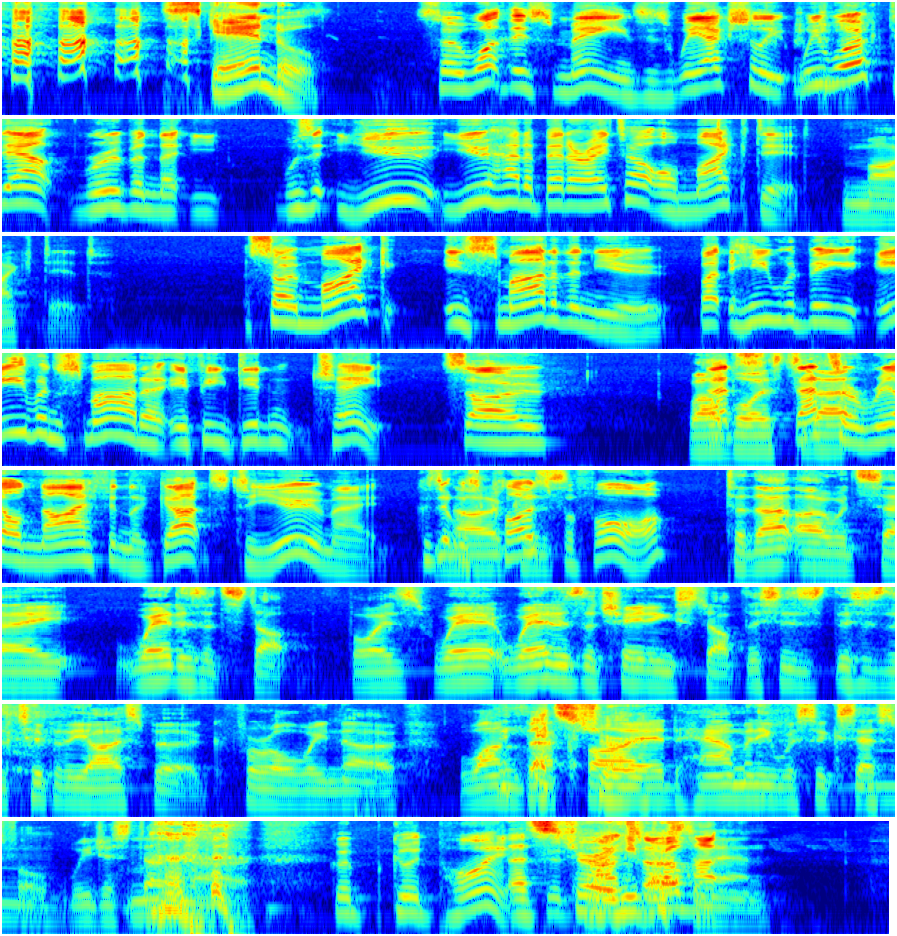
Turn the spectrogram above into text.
Scandal. so what this means is we actually we worked out, Ruben, that you, was it you you had a better ATAR or Mike did? Mike did. So Mike is smarter than you, but he would be even smarter if he didn't cheat. So Well, that's, boys, that's that, a real knife in the guts to you, mate, because it No, was close before. to that I would say, where does it stop, boys? Where where does the cheating stop? This is this is the tip of the iceberg, for all we know. One backfired. How many were successful? We just don't know. Good good point. That's Good true. point. He So, probably- man.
